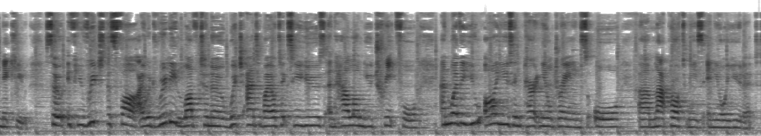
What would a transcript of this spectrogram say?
NICU. So if you've reached this far, I would really love to know which antibiotics you use and how long you treat for, and whether you are using peritoneal drains or um, laparotomies in your unit.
